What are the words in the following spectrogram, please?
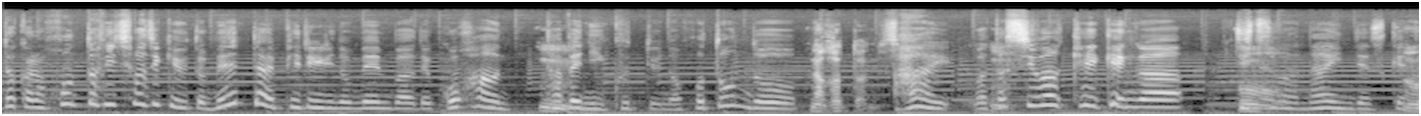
だから本当に正直言うと明太ピリリのメンバーでご飯食べに行くっていうのはほとんど、なかったんですか？はい私は経験が実はないんですけど、う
